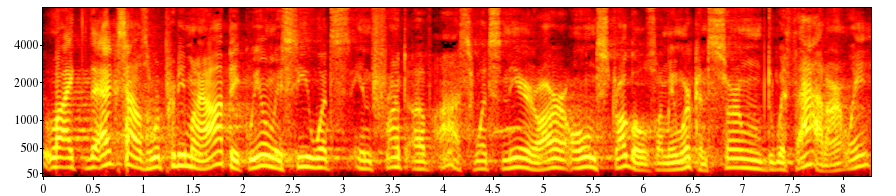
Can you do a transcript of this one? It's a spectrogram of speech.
like the exiles, we're pretty myopic. We only see what's in front of us, what's near, our own struggles. I mean, we're concerned with that, aren't we?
